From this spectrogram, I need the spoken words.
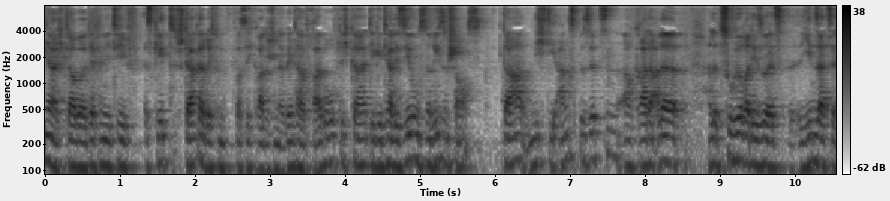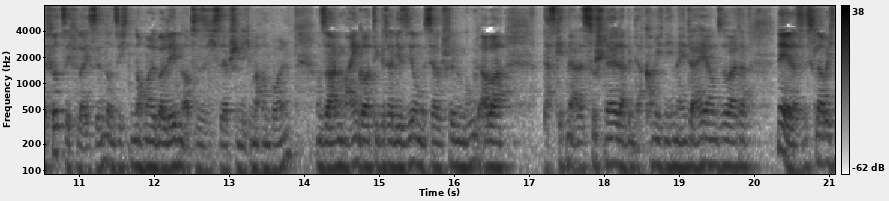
Ja, ich glaube definitiv, es geht stärker Richtung, was ich gerade schon erwähnt habe, Freiberuflichkeit. Digitalisierung ist eine Riesenchance. Da nicht die Angst besitzen, auch gerade alle, alle Zuhörer, die so jetzt jenseits der 40 vielleicht sind und sich nochmal überlegen, ob sie sich selbstständig machen wollen und sagen, mein Gott, Digitalisierung ist ja schön und gut, aber das geht mir alles zu schnell, da, da komme ich nicht mehr hinterher und so weiter. Nee, das ist, glaube ich,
